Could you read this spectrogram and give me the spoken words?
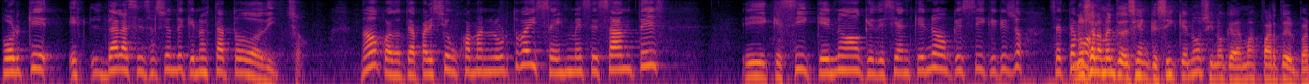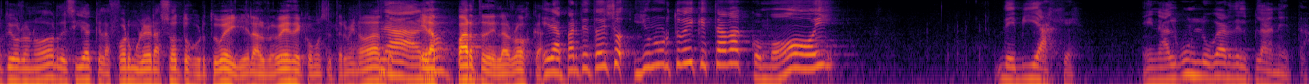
porque es- da la sensación de que no está todo dicho. ¿no? Cuando te apareció un Juan Manuel Urtubey, seis meses antes, y que sí, que no, que decían que no, que sí, que que yo. O sea, No solamente decían que sí, que no, sino que además parte del Partido Renovador decía que la fórmula era Sotos Urtubey, era al revés de cómo se terminó dando. Claro. Era parte de la rosca. Era parte de todo eso. Y un Urtubey que estaba, como hoy, de viaje en algún lugar del planeta.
